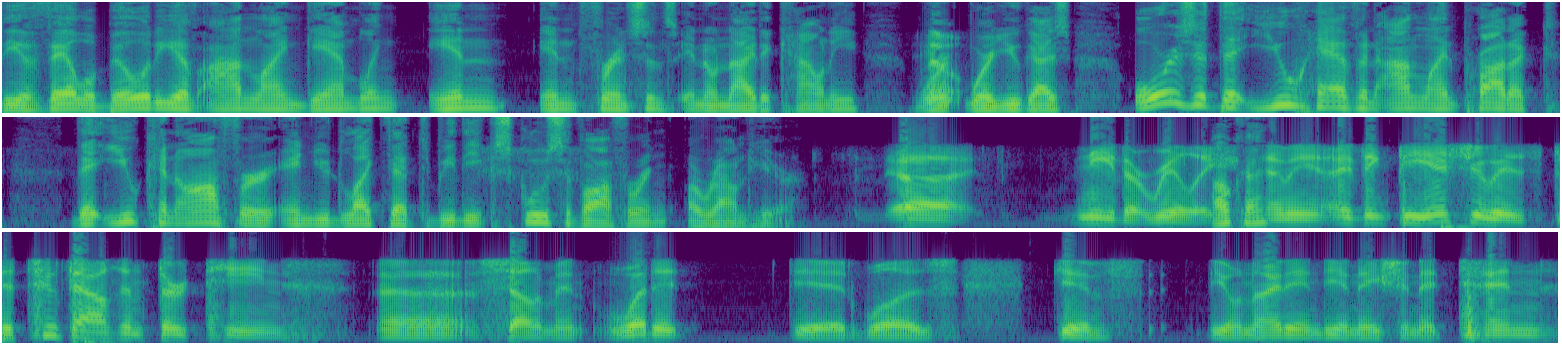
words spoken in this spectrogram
the availability of online gambling in, in for instance, in Oneida County, where, No. where you guys, or is it that you have an online product that you can offer and you'd like that to be the exclusive offering around here? Uh, neither, really. Okay. I mean, I think the issue is the 2013 uh, settlement. What it did was give the Oneida Indian Nation a 10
